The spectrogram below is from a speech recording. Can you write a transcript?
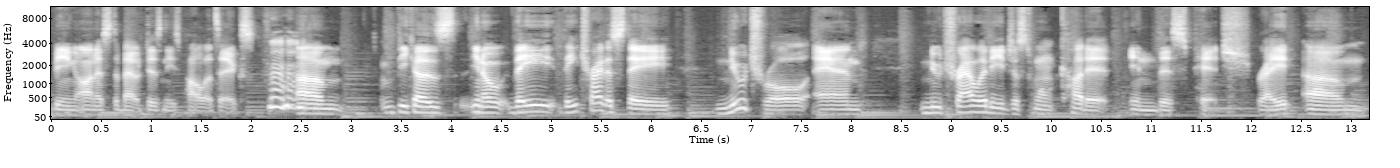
being honest about Disney's politics. um, because, you know, they they try to stay neutral and neutrality just won't cut it in this pitch, right? Um,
